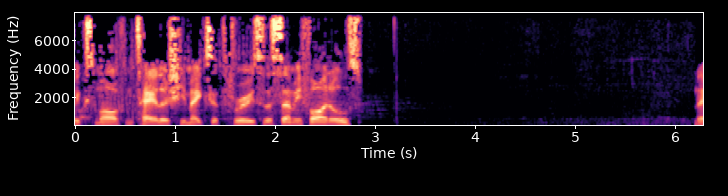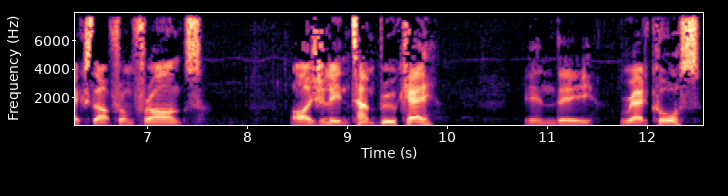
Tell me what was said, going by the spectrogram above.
Big smile from Taylor. She makes it through to the semi-finals. Next up from France, Argeline Tan-Bouquet in the red course.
